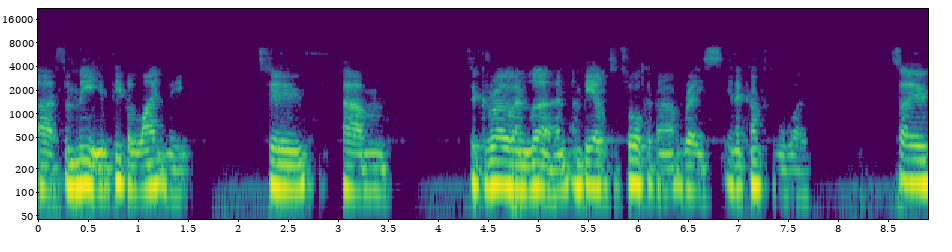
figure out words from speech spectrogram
uh, for me and people like me to um, to grow and learn and be able to talk about race in a comfortable way. So,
